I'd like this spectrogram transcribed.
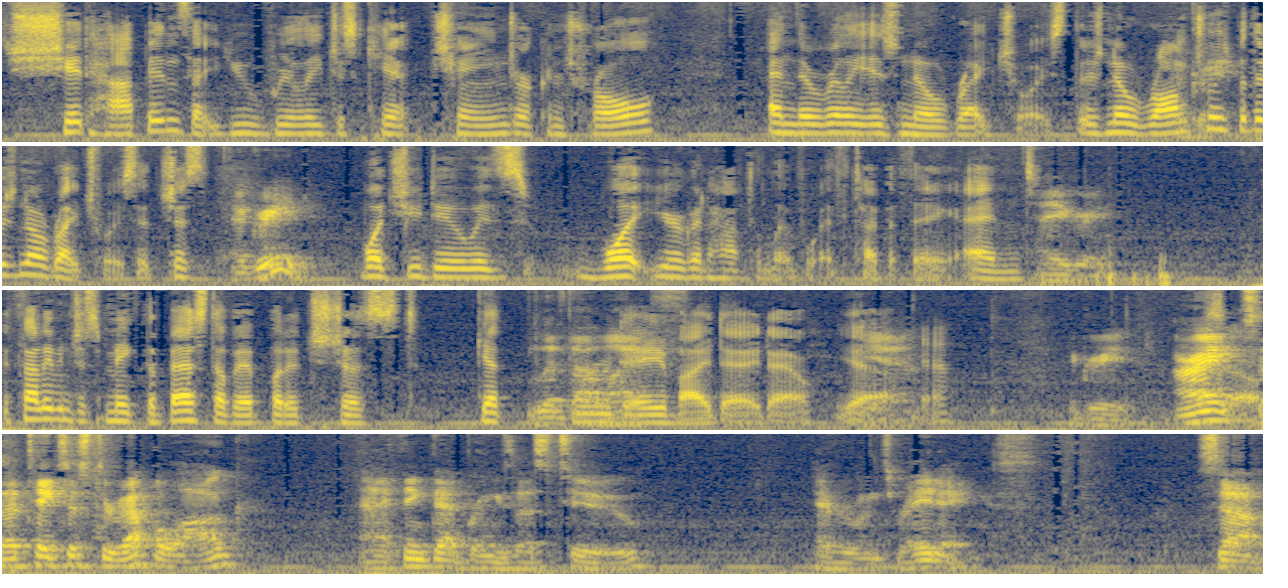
shit happens that you really just can't change or control, and there really is no right choice. There's no wrong choice, but there's no right choice. It's just agreed what you do is what you're gonna have to live with, type of thing. And i agree it's not even just make the best of it, but it's just get Live that through day by day now. Yeah. Yeah. agreed all right so. So- that takes us through epilogue and i think that brings us to everyone's ratings so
